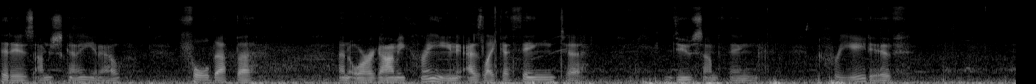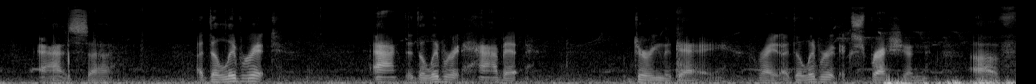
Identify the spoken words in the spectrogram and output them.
that is i'm just gonna you know fold up a, an origami crane as like a thing to do something creative as uh, a deliberate act, a deliberate habit during the day, right? A deliberate expression of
